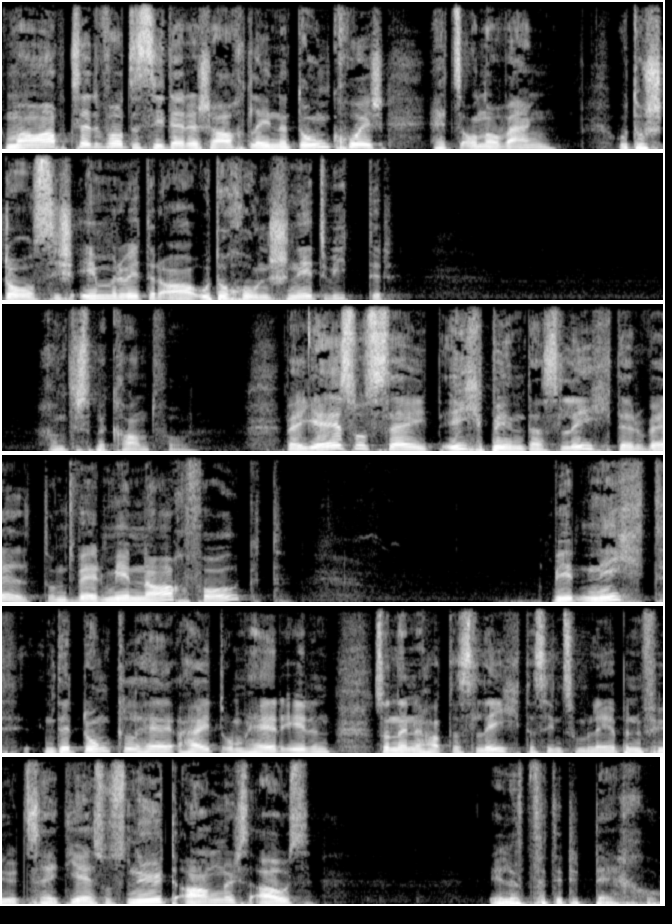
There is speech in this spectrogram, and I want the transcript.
Mal abgesehen davon, dass es in dieser Schachtel innen dunkel ist, hat es auch noch Wänge. Und du stossest immer wieder an und du kommst nicht weiter. Kommt das bekannt vor? Wenn Jesus sagt, ich bin das Licht der Welt und wer mir nachfolgt, wird nicht in der Dunkelheit umherirren, sondern er hat das Licht, das ihn zum Leben führt. Sagt Jesus nichts anderes als, ich lüpfe dir den Deckel.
